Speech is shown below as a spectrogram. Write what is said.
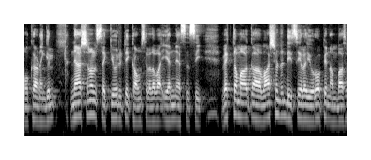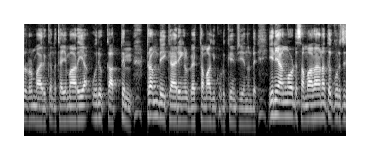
നോക്കുകയാണെങ്കിൽ നാഷണൽ സെക്യൂരിറ്റി കൗൺസിൽ അഥവാ എൻ എസ് എസ് സി വ്യക്തമാക്കുക വാഷിങ്ടൺ ഡി സിയിലെ യൂറോപ്യൻ അംബാസഡർമാർക്ക് കൈമാറിയ ഒരു കത്തിൽ ട്രംപ് ഈ കാര്യങ്ങൾ വ്യക്തമാക്കി കൊടുക്കുകയും ചെയ്യുന്നുണ്ട്. ഇനി അങ്ങോട്ട് സമാധാനത്തെക്കുറിച്ച്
